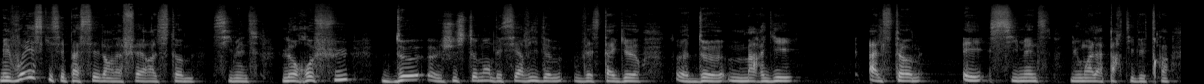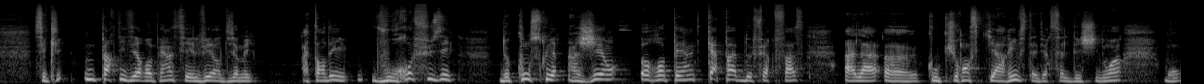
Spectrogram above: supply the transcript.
Mais voyez ce qui s'est passé dans l'affaire Alstom-Siemens Le refus de, justement, des services de Vestager de marier Alstom et Siemens, du moins la partie des trains. C'est qu'une partie des Européens s'est élevée en disant mais attendez, vous refusez de construire un géant européen capable de faire face à la euh, concurrence qui arrive, c'est-à-dire celle des Chinois, bon,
